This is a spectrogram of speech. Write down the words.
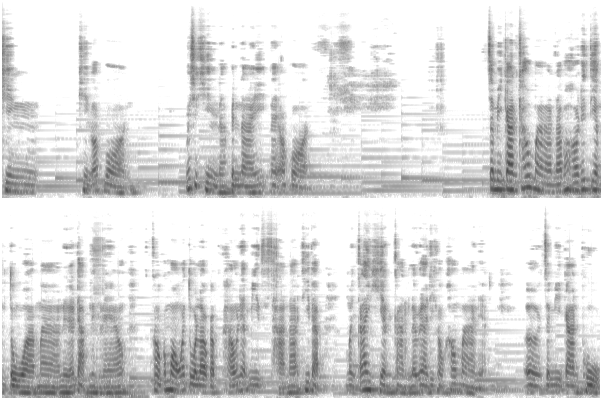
King King of Wands ไม่ใช่ King นะ เป็น Knight Knight of Wands จะมีการเข้ามานะ เพราะเขาได้เตรียมตัวมาในระดับหนึ่งแล้ว เขาก็มองว่าตัวเรากับเขาเนี่ยมีสถานะที่แบบมันใกล้เคียงกัน แล้วเวลาที่เขาเข้ามาเนี่ยเออจะมีการผูก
